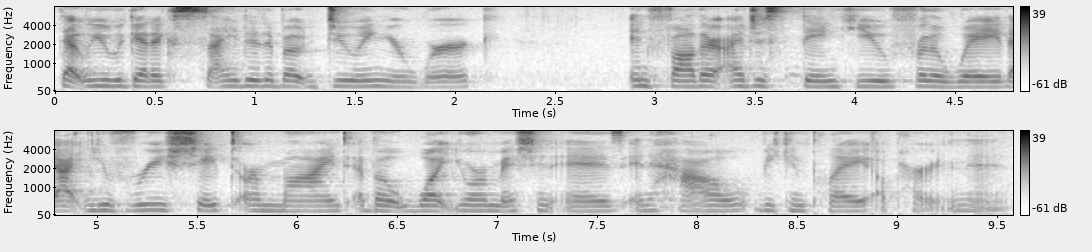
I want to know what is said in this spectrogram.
that we would get excited about doing your work. And Father, I just thank you for the way that you've reshaped our mind about what your mission is and how we can play a part in it.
